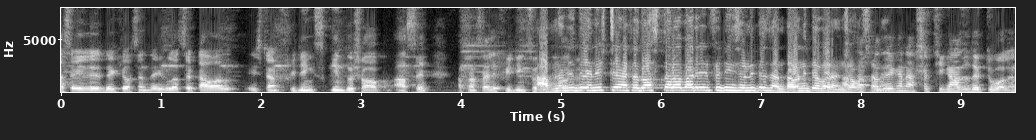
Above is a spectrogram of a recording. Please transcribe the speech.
আচ্ছা এই যে দেখতে পাচ্ছেন এগুলো হচ্ছে টাওয়াল স্ট্যান্ড ফিটিংস কিন্তু সব আছে। আপনার চাইলে ফিটিংস আপনি যদি ইনস্ট্যান্ট একটা দশতলা বাড়ির ফিটিংস নিতে চান তাও নিতে পারেন সমস্যা আপনাদের এখানে আসার ঠিকানা যদি একটু বলেন।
